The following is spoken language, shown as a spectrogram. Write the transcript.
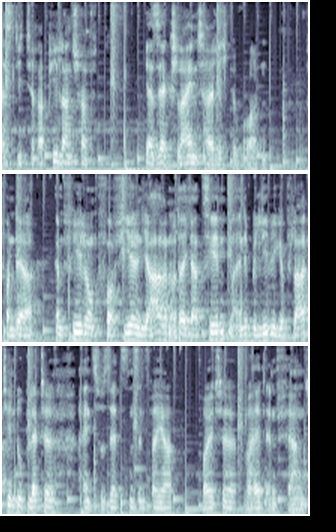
da ist die Therapielandschaft ja sehr kleinteilig geworden. Von der Empfehlung vor vielen Jahren oder Jahrzehnten eine beliebige Platin-Dublette einzusetzen, sind wir ja heute weit entfernt.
